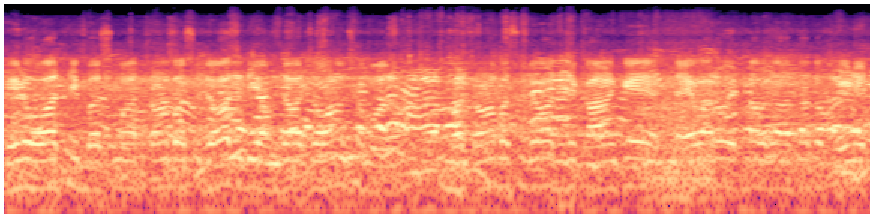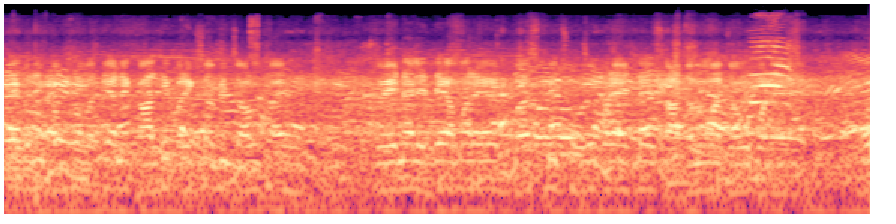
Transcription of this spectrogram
ભીડ હોવાથી બસમાં ત્રણ બસો જવા દીધી. અમદાવાદ જવાનું છે મારે. ત્રણ બસો જવા દીધી કારણ કે તહેવારો એટલા બધા હતા તો ભીડ એટલી બધી પક્ષો હતી અને કાલથી પરીક્ષા બી ચાલુ થાય. તો એના લીધે અમારે બસ બી છોડવી પડે એટલે સાધનોમાં જવું પડે. બહુ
